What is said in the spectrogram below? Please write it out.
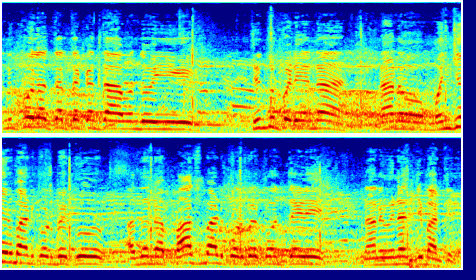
ಅನುಕೂಲ ಒಂದು ಈ ತಿದ್ದುಪಡಿಯನ್ನು ನಾನು ಮಂಜೂರು ಮಾಡಿಕೊಡ್ಬೇಕು, ಅದನ್ನ ಪಾಸ್ ಮಾಡಿಕೊಡ್ಬೇಕು ಅಂತೇಳಿ ನಾನು ವಿನಂತಿ ಮಾಡ್ತೀನಿ.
